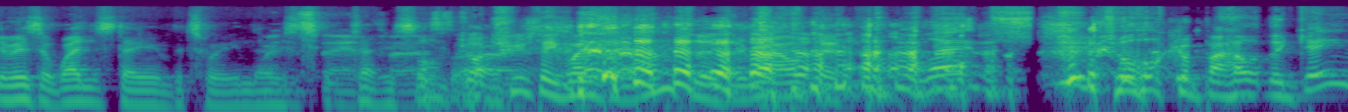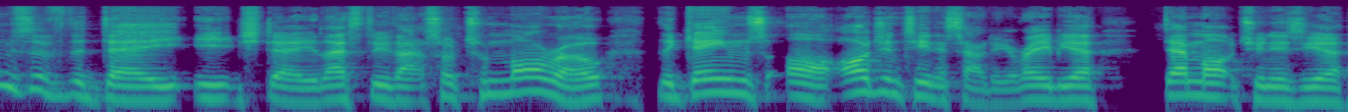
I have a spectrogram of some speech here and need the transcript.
There is a Wednesday in between those Wednesday two and days. Thursday. as Oh, God, well. Tuesday, Wednesday, and Thursday. Let's talk about the games of the day each day. Let's do that. So tomorrow, the games are Argentina, Saudi Arabia, Denmark, Tunisia,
